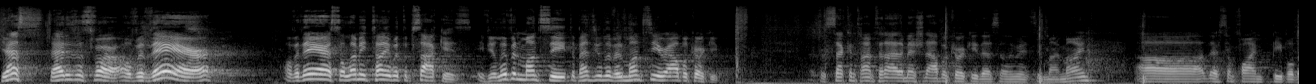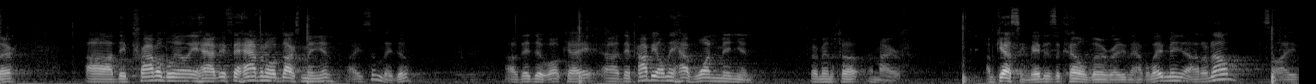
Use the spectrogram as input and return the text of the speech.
yes, that is a svar. Over there, over there. So let me tell you what the psak is. If you live in it depends if you live in Monsey or Albuquerque. The second time tonight I mentioned Albuquerque. That's the only way it's in my mind. Uh, there's some fine people there. Uh, they probably only have, if they have an Orthodox minyan, I assume they do. Uh, they do, okay. Uh, they probably only have one minion for Mincha and Ma'ariv. I'm guessing. Maybe there's a kill they're ready to have a late minion. I don't know. So I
